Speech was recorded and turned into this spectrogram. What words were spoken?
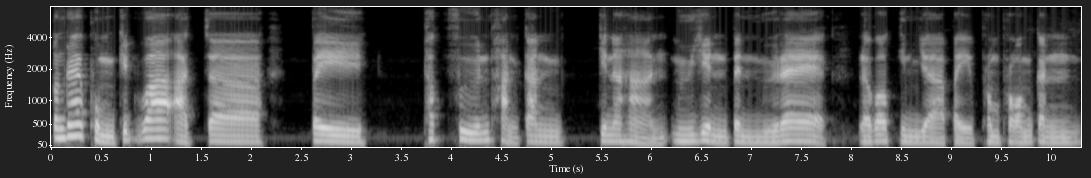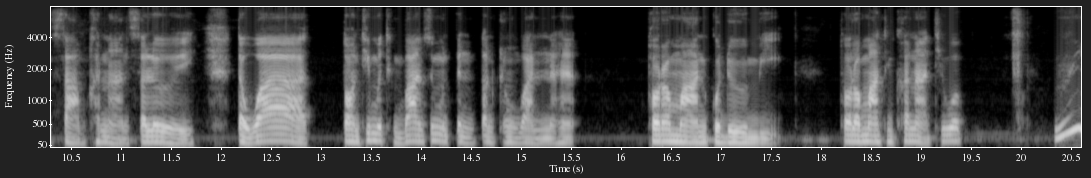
ตอนแรกผมคิดว่าอาจจะไปพักฟื้นผ่านการกินอาหารมื้อเย็นเป็นมื้อแรก แล้วก็กินยาไปพร้อมๆกัน 3 ขนาดซะเลย แต่ว่าตอนที่มาถึงบ้านซึ่งมันเป็นตอนกลางวันนะครับทรมานกว่าเดิมอีกทรมานถึงขนาดที่ว่า เฮ้ย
